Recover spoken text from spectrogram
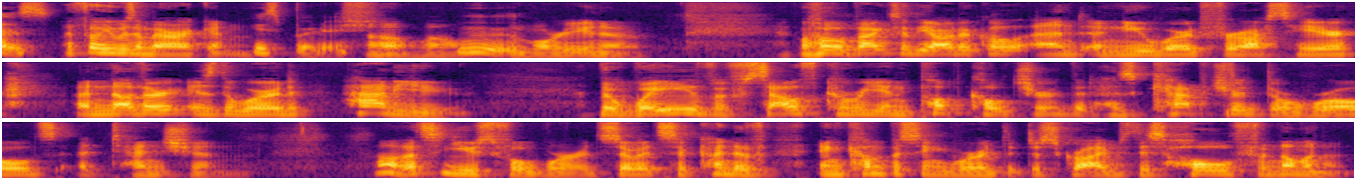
is. I thought he was American. He's British. Oh, well, hmm. the more you know. Well, back to the article and a new word for us here. Another is the word Hallyu, the wave of South Korean pop culture that has captured the world's attention. Oh, that's a useful word. So it's a kind of encompassing word that describes this whole phenomenon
